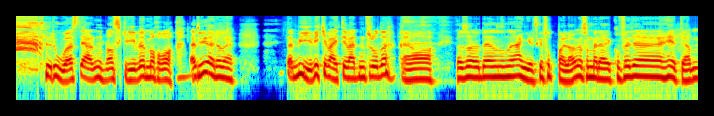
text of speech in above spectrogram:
Roar Stjernen når han skriver med H? Er, du gjør jo det. Det er mye vi ikke veit i verden, Frode. Ja, altså det er sånne engelske fotballag som bare Hvorfor eh, heter de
